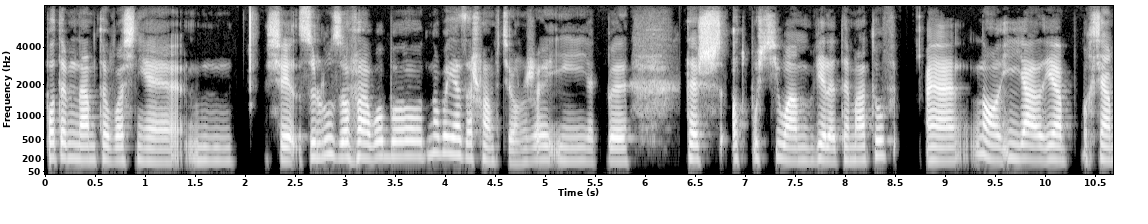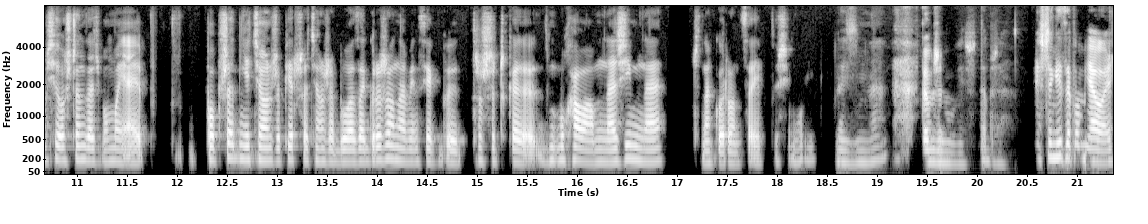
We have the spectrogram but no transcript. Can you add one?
Potem nam to właśnie mm, się zluzowało, bo, no bo ja zaszłam w ciążę i jakby też odpuściłam wiele tematów. E, no i ja, ja chciałam się oszczędzać, bo moja poprzednie ciąże, pierwsza ciąża była zagrożona, więc jakby troszeczkę dmuchałam na zimne, czy na gorące, jak to się mówi. Na zimne? Dobrze mówisz, dobrze. Jeszcze nie zapomniałaś.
